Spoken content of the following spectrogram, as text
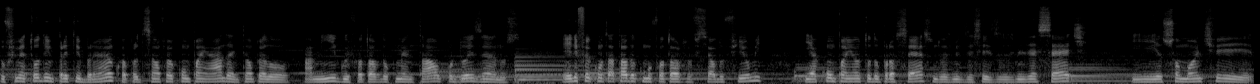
O filme é todo em preto e branco. A produção foi acompanhada então pelo amigo e fotógrafo documental por dois anos. Ele foi contratado como fotógrafo oficial do filme e acompanhou todo o processo em 2016 e 2017. E o Somante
